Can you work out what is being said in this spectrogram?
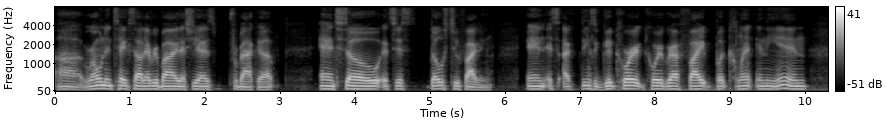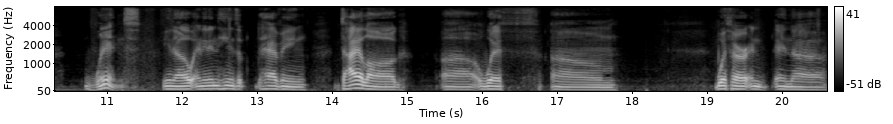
uh, Ronin takes out everybody that she has for backup and so it's just those two fighting, and it's I think it's a good chore- choreographed fight. But Clint in the end wins, you know, and then he ends up having dialogue uh, with um, with her in in uh,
